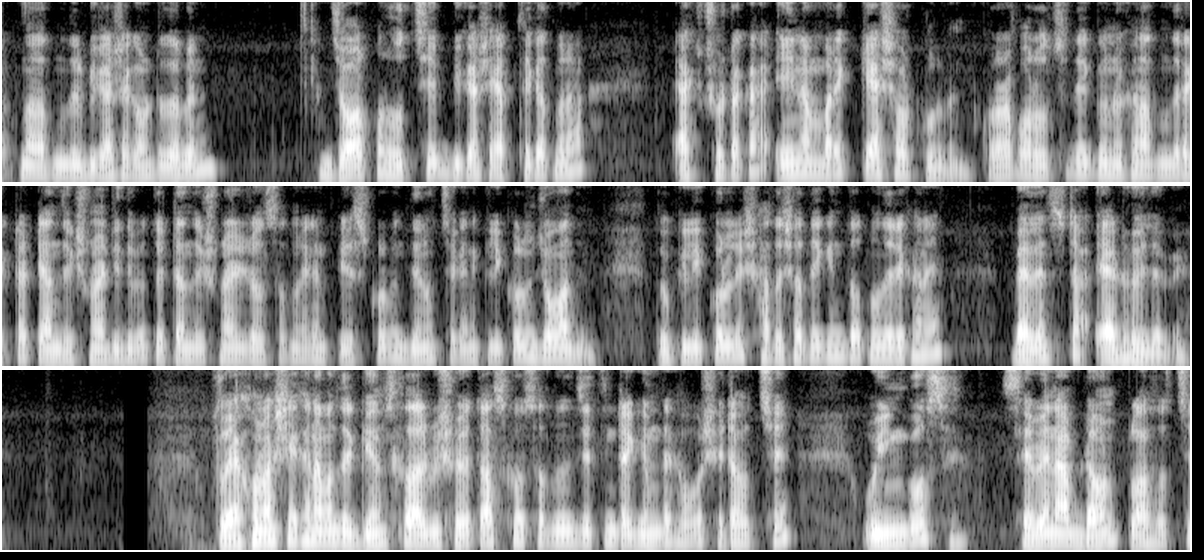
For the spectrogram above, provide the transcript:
আপনারা আপনাদের বিকাশ অ্যাকাউন্টে যাবেন। যাওয়ার পর হচ্ছে বিকাশ অ্যাপ থেকে আপনারা একশো টাকা এই নাম্বারে ক্যাশ আউট করবেন। করার পর হচ্ছে দেখবেন ওখানে আপনাদের একটা ট্রানজেকশন আইডি দেবে। তো ট্রানজেকশন আইডিটা হচ্ছে আপনারা এখানে পেস্ট করবেন দেন হচ্ছে এখানে ক্লিক করবেন, জমা দিন। তো ক্লিক করলে সাথে সাথে কিন্তু আপনাদের এখানে ব্যালেন্সটা অ্যাড হয়ে যাবে। তো এখন আসে এখানে আমাদের গেমস খেলার বিষয়ে। তো আজকে হচ্ছে আপনাদের যে তিনটা গেম দেখাবো, সেটা হচ্ছে Wingo seven up down plus হচ্ছে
